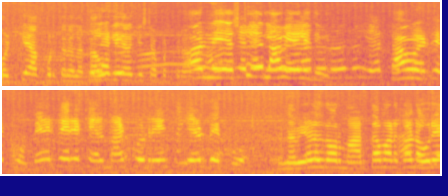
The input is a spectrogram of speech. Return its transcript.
ಒಟ್ಟಿಗೆ ಹಾಕ್ಬಿಡ್ತಾರಲ್ಲ ಅಕ್ಕ ಅವ್ರಿಗೆ ಯಾಕೆ ಇಷ್ಟಪಡ್ತೀರಾ? ಅವ್ರನ್ನ ಎಷ್ಟೇ ನಾವು ಹೇಳಿದೀವಿ. ನಾವು ಹೇಳ್ಬೇಕು ಬೇರೆ ಬೇರೆ ಕೆಲ್ ಮಾಡ್ಕೊಡ್ರಿ ಅಂತ ಹೇಳ್ಬೇಕು. ನಾವ್ ಹೇಳಿದ್ರೆ ಅವ್ರು ಅರ್ಥ ಮಾಡ್ಕೊಂಡು ಅವರೇ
